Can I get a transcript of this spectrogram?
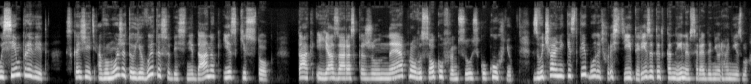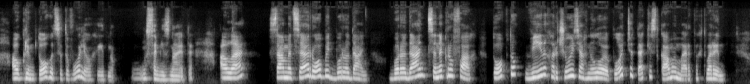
Усім привіт! Скажіть, а ви можете уявити собі сніданок із кісток? Так, і я зараз кажу не про високу французьку кухню. Звичайні кістки будуть хрустіти, різати тканини всередині організму, а окрім того, це доволі огидно. Самі знаєте. Але саме це робить бородань. Бородань це некрофаг, тобто він харчується гнилою плоттю та кістками мертвих тварин.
